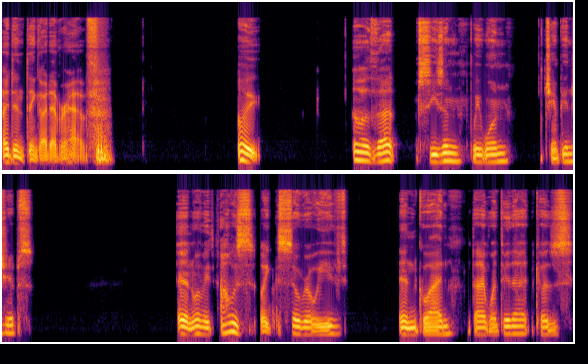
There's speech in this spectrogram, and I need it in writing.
I didn't think I'd ever have. Like, uh, that season we won championships. And when we, I was like so relieved and glad that I went through that because,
